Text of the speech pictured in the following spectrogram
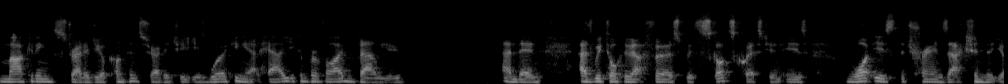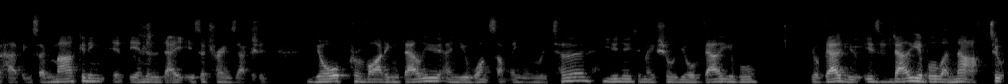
marketing strategy or content strategy is working out how you can provide value. And then, as we talked about first with Scott's question, is what is the transaction that you're having? So, marketing at the end of the day is a transaction. You're providing value and you want something in return. You need to make sure you're valuable your value is valuable enough to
